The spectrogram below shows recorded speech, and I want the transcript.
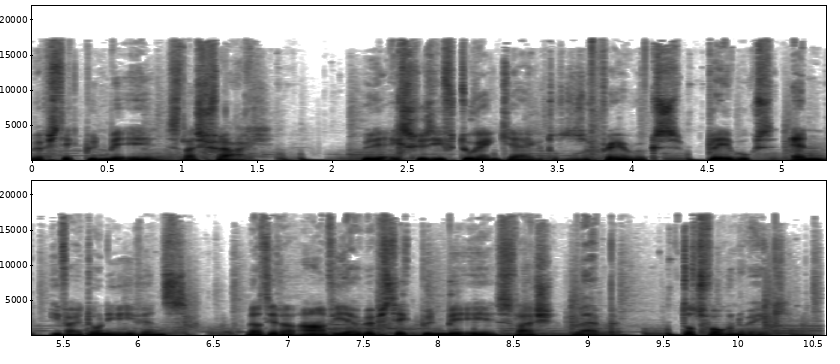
webstick.be vraag. Wil je exclusief toegang krijgen tot onze frameworks, playbooks en Only events? Meld je dan aan via webstick.be lab. Tot volgende week.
